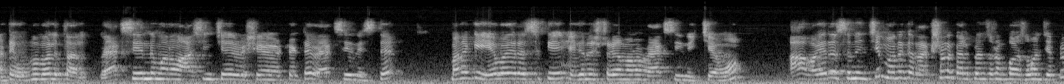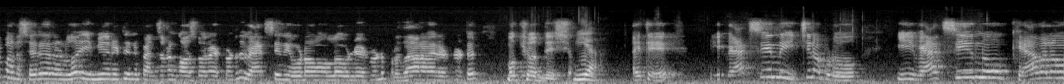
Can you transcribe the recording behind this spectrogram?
అంటే ఉప ఫలితాలు. వ్యాక్సిన్ని మనం ఆశించే విషయం ఏంటంటే వ్యాక్సిన్ ఇస్తే మనకి ఏ వైరస్కి ఎగనిస్ట్గా మనం వ్యాక్సిన్ ఇచ్చామో ఆ వైరస్ నుంచి మనకి రక్షణ కల్పించడం కోసం అని చెప్పి మన శరీరంలో ఇమ్యూనిటీని పెంచడం కోసం అనేటువంటిది వ్యాక్సిన్ ఇవ్వడంలో ఉండేటువంటి ప్రధానమైనటువంటి ముఖ్య ఉద్దేశం అయితే ఈ వ్యాక్సిన్ ఇచ్చినప్పుడు ఈ వ్యాక్సిన్ కేవలం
